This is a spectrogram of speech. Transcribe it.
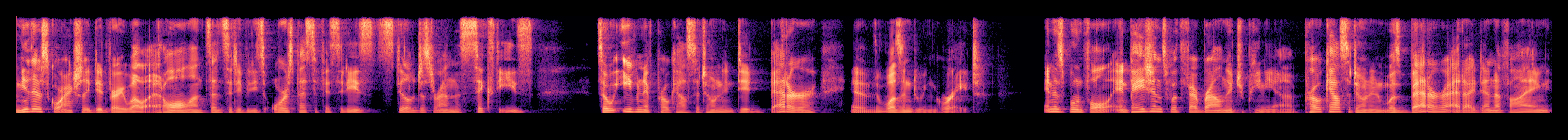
Neither score actually did very well at all on sensitivities or specificities, still just around the 60s. So even if procalcitonin did better, it wasn't doing great. In a spoonful, in patients with febrile neutropenia, procalcitonin was better at identifying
